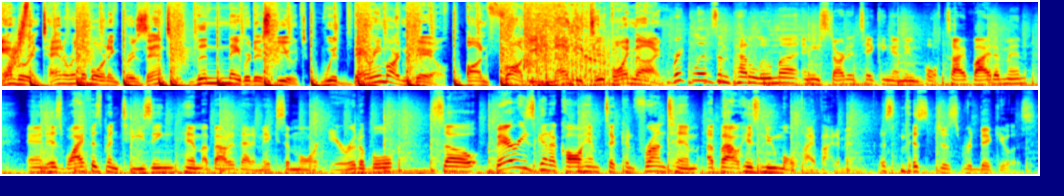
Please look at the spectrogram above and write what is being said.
Amber and Tanner in the morning present The Neighbor Dispute with Barry Martindale on Froggy 92.9. Rick lives in Petaluma and he started taking a new multivitamin, and his wife has been teasing him about it that it makes him more irritable. So Barry's gonna call him to confront him about his new multivitamin. This, this is just ridiculous.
